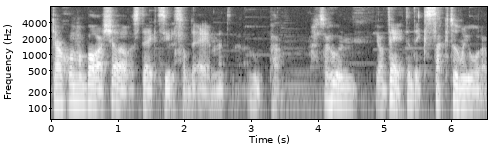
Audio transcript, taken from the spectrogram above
Kanske om man bara kör stekt sill som det är men inte... Hon, alltså hon... Jag vet inte exakt hur hon gjorde.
